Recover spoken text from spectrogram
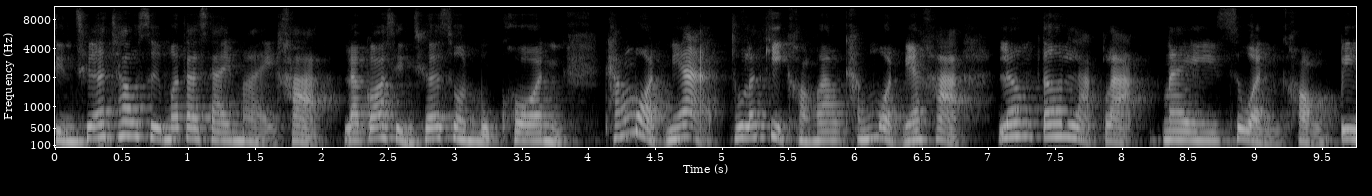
สินเชื่อเช่าซื้อมอเตอร์ไซค์ใหม่ค่ะ แล้วก็สินเชื่อส่วนบุคคล ทั้งหมดเนี่ยธุรกิจของเราทั้งหมดเนี่ยค่ะ เริ่มต้นหลักๆ ในส่วนของปี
